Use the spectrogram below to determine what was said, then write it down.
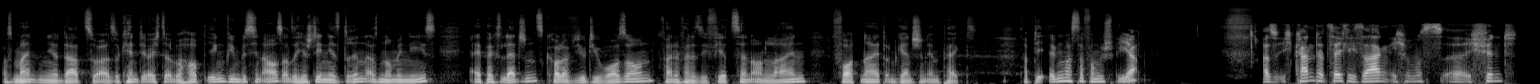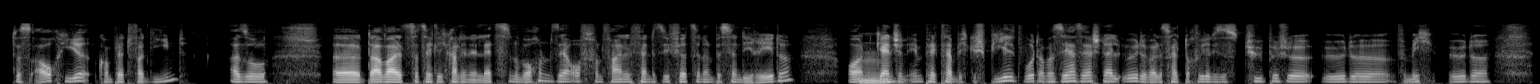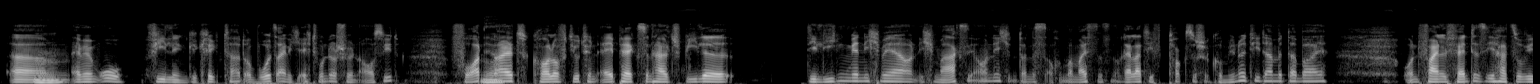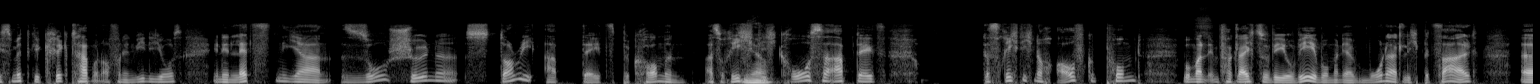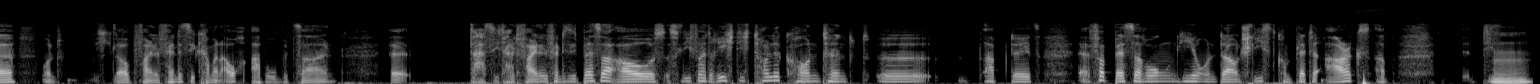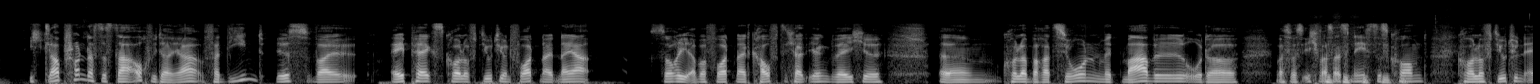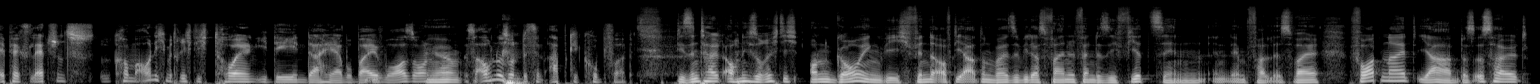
Was meinten ihr dazu? Also kennt ihr euch da überhaupt irgendwie ein bisschen aus? Also hier stehen jetzt drin als Nominees Apex Legends, Call of Duty Warzone, Final Fantasy XIV Online, Fortnite und Genshin Impact. Habt ihr irgendwas davon gespielt? Ja. Also ich kann tatsächlich sagen, ich muss, äh, ich finde das auch hier komplett verdient. Also äh, da war jetzt tatsächlich gerade in den letzten Wochen sehr oft von Final Fantasy XIV ein bisschen die Rede. Und Mhm. Genshin Impact habe ich gespielt, wurde aber sehr, sehr schnell öde, weil es halt doch wieder dieses typische öde, für mich öde ähm, MMO-Feeling gekriegt hat, obwohl es eigentlich echt wunderschön aussieht. Fortnite, Call of Duty und Apex sind halt Spiele, die liegen mir nicht mehr und ich mag sie auch nicht. Und dann ist auch immer meistens eine relativ toxische Community da mit dabei. Und Final Fantasy hat, so wie ich es mitgekriegt habe und auch von den Videos, in den letzten Jahren so schöne Story-Updates bekommen. Also richtig große Updates. Das richtig noch aufgepumpt, wo man im Vergleich zu WoW, wo man ja monatlich bezahlt, äh, und ich glaube, Final Fantasy kann man auch Abo bezahlen, äh, da sieht halt Final Fantasy besser aus. Es liefert richtig tolle Content, äh, Updates, äh, Verbesserungen hier und da und schließt komplette Arcs ab. Die, Mhm. Ich glaube schon, dass das da auch wieder ja verdient ist, weil Apex, Call of Duty und Fortnite, naja, sorry, aber Fortnite kauft sich halt irgendwelche ähm, Kollaborationen mit Marvel oder was weiß ich, was als nächstes kommt. Call of Duty und Apex Legends kommen auch nicht mit richtig tollen Ideen daher, wobei Warzone Ja. ist auch nur so ein bisschen abgekupfert. Die sind halt auch nicht so richtig ongoing, wie ich finde, auf die Art und Weise, wie das Final Fantasy XIV in dem Fall ist. Weil Fortnite, ja, das ist halt.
